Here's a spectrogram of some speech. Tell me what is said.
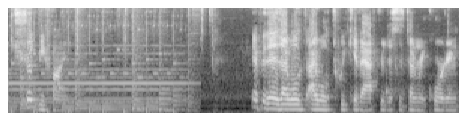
It should be fine. If it is, I will I will tweak it after this is done recording.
